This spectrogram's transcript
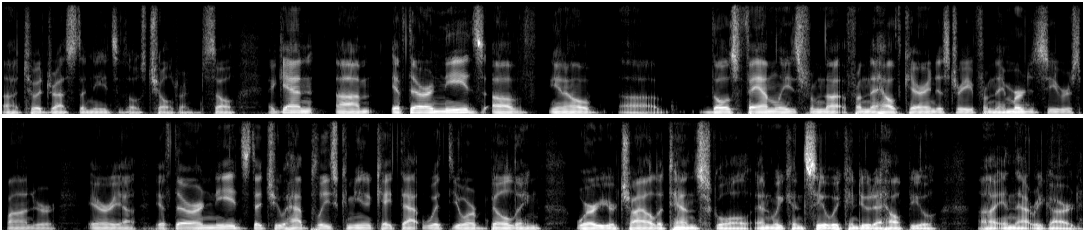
uh, to address the needs of those children. So again, um, if there are needs of you know uh, those families from the from the healthcare industry, from the emergency responder area, if there are needs that you have, please communicate that with your building where your child attends school, and we can see what we can do to help you uh, in that regard.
